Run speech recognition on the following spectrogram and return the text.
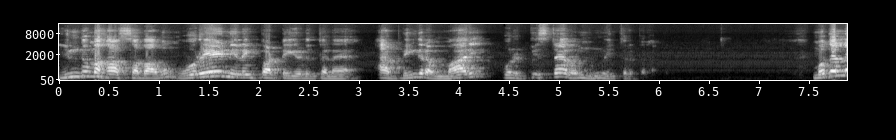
இந்து மகா சபாவும் ஒரே நிலைப்பாட்டை எடுத்தன அப்படிங்கிற மாதிரி ஒரு ட்விஸ்டை அவர் முன்வைத்திருக்கிறார். முதல்ல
